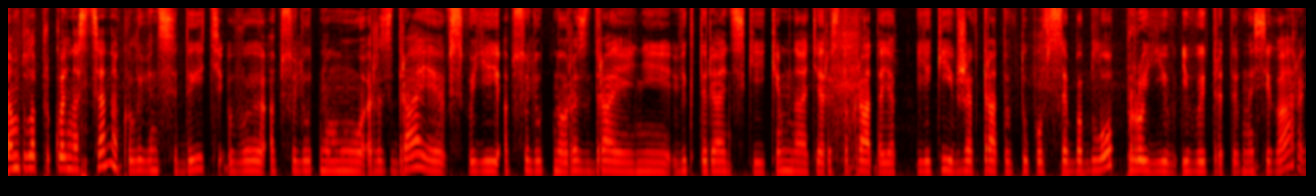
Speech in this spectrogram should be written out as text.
Там була прикольна сцена, коли він сидить в абсолютному роздраї, в своїй абсолютно роздраєній вікторіанській кімнаті аристократа, який вже втратив тупо все бабло, проїв і витратив на сігари.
